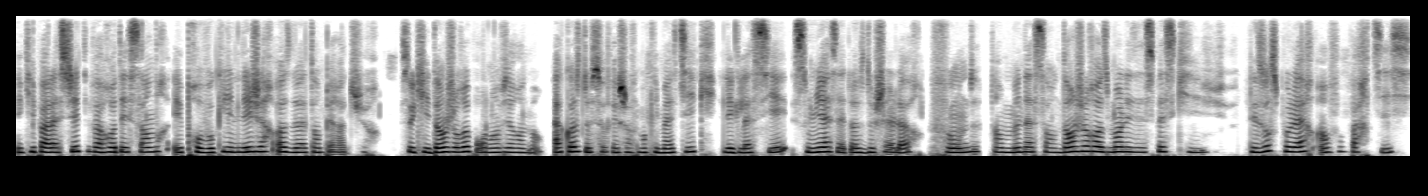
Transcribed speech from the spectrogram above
et qui par la suite va redescendre et provoquer une légère hausse de la température, ce qui est dangereux pour l'environnement. À cause de ce réchauffement climatique, les glaciers, soumis à cette hausse de chaleur, fondent en menaçant dangereusement les espèces qui y vivent. Les ours polaires en font partie,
